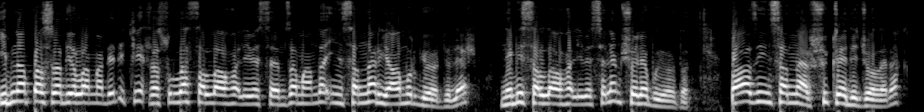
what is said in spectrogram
İbn Abbas radıyallahu anh dedi ki Resulullah sallallahu aleyhi ve sellem zamanında insanlar yağmur gördüler. Nebi sallallahu aleyhi ve sellem şöyle buyurdu. Bazı insanlar şükredici olarak,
